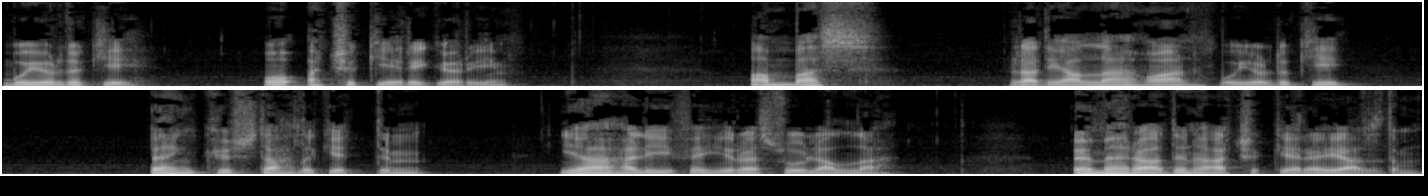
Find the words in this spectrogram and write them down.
Buyurdu ki: O açık yeri göreyim. Abbas radıyallahu an buyurdu ki: Ben küstahlık ettim. Ya halife-i Resulallah. Ömer adını açık yere yazdım.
